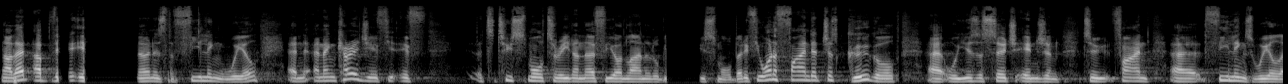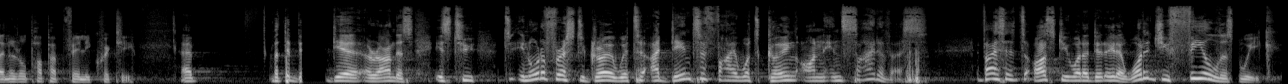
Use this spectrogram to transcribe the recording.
Now, that up there is known as the feeling wheel. And, and I encourage you, if, you, if it's too small to read, I know for you online it'll be too small. But if you want to find it, just Google uh, or use a search engine to find uh, feelings wheel, and it'll pop up fairly quickly. Uh, but the idea around this is to, to, in order for us to grow, we're to identify what's going on inside of us. If I said to ask you what I did earlier, what did you feel this week?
